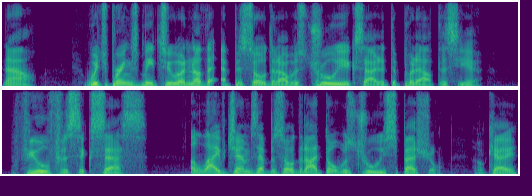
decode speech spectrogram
Now, which brings me to another episode that I was truly excited to put out this year Fuel for Success. A Life Gems episode that I thought was truly special. Okay?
